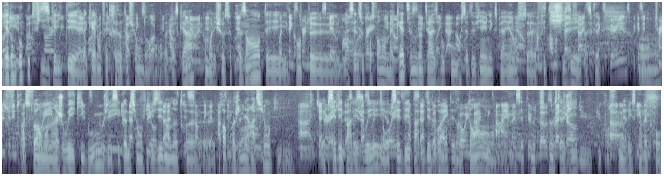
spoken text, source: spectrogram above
Il y a donc beaucoup de physicalité à laquelle on fait très attention dans Battlescar, comment les choses se présentent et quand euh, la scène se transforme en maquette, ça nous intéresse beaucoup. Ça devient une expérience euh, fétichisée parce que on se transforme en un jouet qui bouge et c'est comme si on puisait dans notre euh, propre génération qui est obsédée par les jouets et obsédée par l'idée de remonter dans le temps, cette nostalgie du, du consumérisme rétro.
